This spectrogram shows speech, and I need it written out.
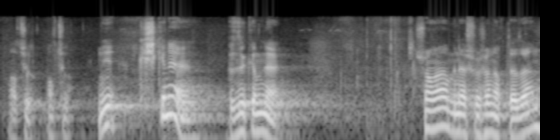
алчу, алчу. Не, кечкенә, безнеке менә. Шуңа менә шушы ноктадан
